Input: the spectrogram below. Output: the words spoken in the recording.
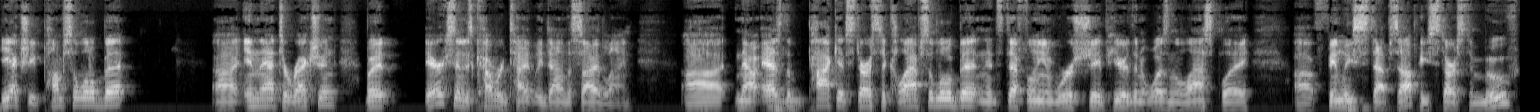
He actually pumps a little bit uh, in that direction, but Erickson is covered tightly down the sideline. Uh, now, as the pocket starts to collapse a little bit, and it's definitely in worse shape here than it was in the last play, uh, Finley steps up. He starts to move,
